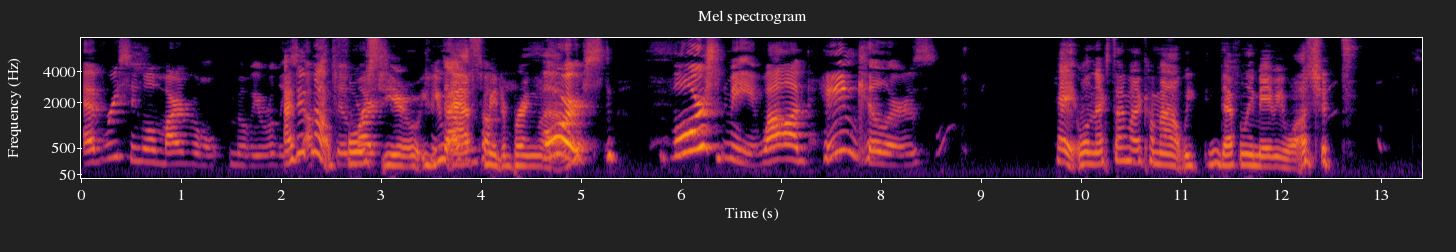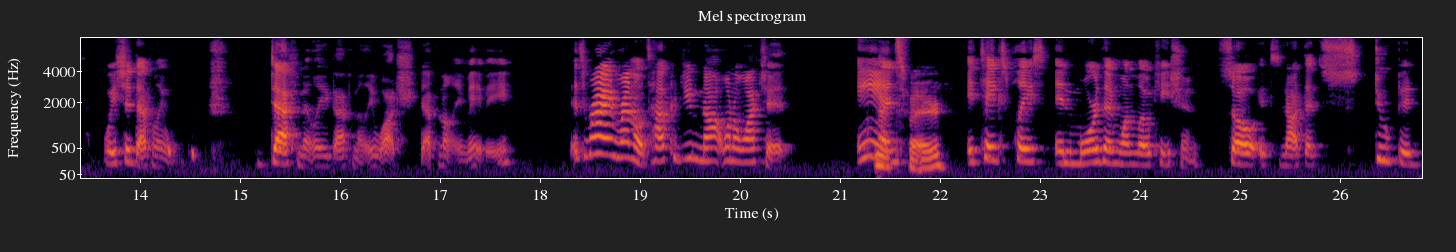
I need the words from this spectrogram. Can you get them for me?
every single Marvel movie released. I did not force March. you. You asked me to bring that. Forced, forced me while on painkillers. Hey, well, next time I come out, we can definitely maybe watch it. We should definitely, definitely, definitely watch. Definitely, maybe. It's Ryan Reynolds. How could you not want to watch it? And That's fair. it takes place in more than one location. So it's not that stupid,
